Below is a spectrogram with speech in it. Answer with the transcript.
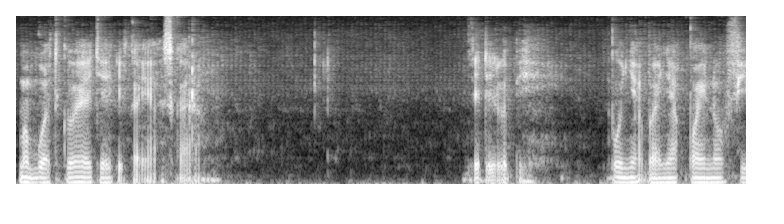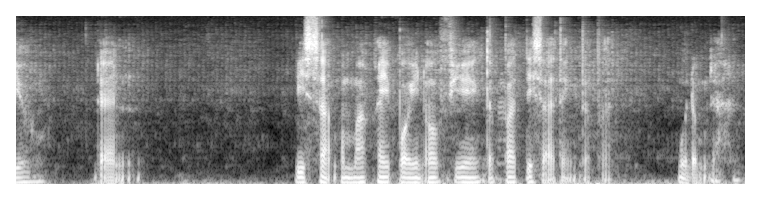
membuat gue jadi kayak sekarang. Jadi lebih punya banyak point of view dan bisa memakai point of view yang tepat di saat yang tepat. Mudah-mudahan.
